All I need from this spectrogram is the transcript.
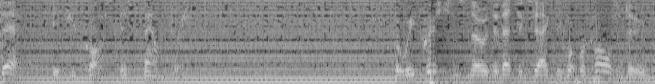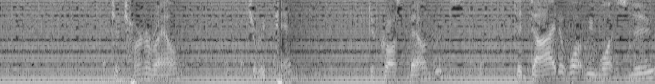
death if you cross this boundary. But we Christians know that that's exactly what we're called to do to turn around, to repent, to cross boundaries, to die to what we once knew,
